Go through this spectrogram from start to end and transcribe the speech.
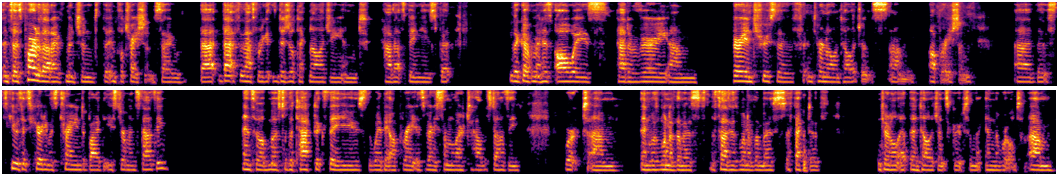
and so as part of that, I've mentioned the infiltration. So that that's that's where we get the digital technology and how that's being used. But the government has always had a very um, very intrusive internal intelligence um, operation. Uh, the Cuban Security was trained by the East German Stasi. And so most of the tactics they use, the way they operate, is very similar to how the Stasi worked um, and was one of the most, the Stasi was one of the most effective internal intelligence groups in the, in the world. Um,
